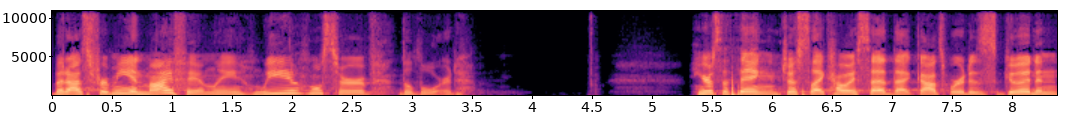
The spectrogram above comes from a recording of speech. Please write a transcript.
But as for me and my family, we will serve the Lord. Here's the thing just like how I said that God's word is good and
